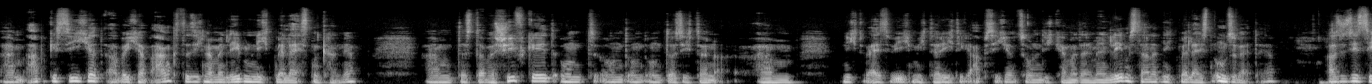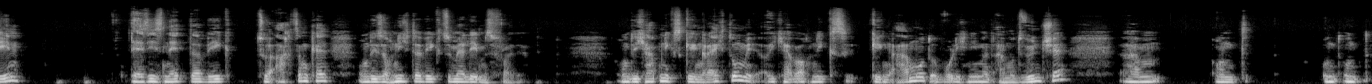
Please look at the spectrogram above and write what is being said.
ähm, abgesichert, aber ich habe Angst, dass ich mir mein Leben nicht mehr leisten kann. Ja? Ähm, dass da was schief geht und, und, und, und dass ich dann ähm, nicht weiß, wie ich mich da richtig absichern soll und ich kann mir dann meinen Lebensstandard nicht mehr leisten und so weiter. Ja? Also Sie sehen, das ist nicht der Weg zur Achtsamkeit und ist auch nicht der Weg zu mehr Lebensfreude. Und ich habe nichts gegen Reichtum, ich habe auch nichts gegen Armut, obwohl ich niemand Armut wünsche. Ähm, und und, und,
